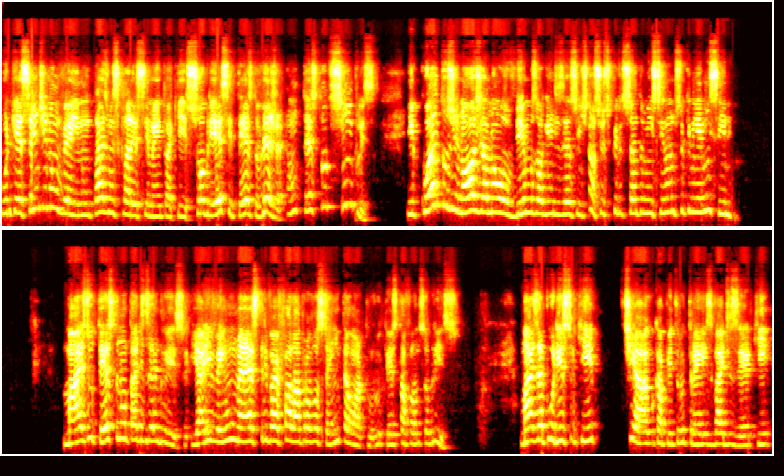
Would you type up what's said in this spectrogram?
Porque se a gente não vem, não traz um esclarecimento aqui sobre esse texto, veja, é um texto simples. E quantos de nós já não ouvimos alguém dizer o seguinte: não, se o Espírito Santo me ensina, não preciso que ninguém me ensine. Mas o texto não está dizendo isso. E aí vem um mestre e vai falar para você, então, Arthur, o texto está falando sobre isso. Mas é por isso que Tiago, capítulo 3, vai dizer que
